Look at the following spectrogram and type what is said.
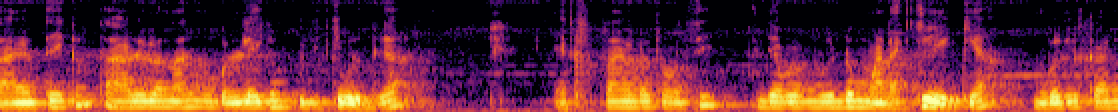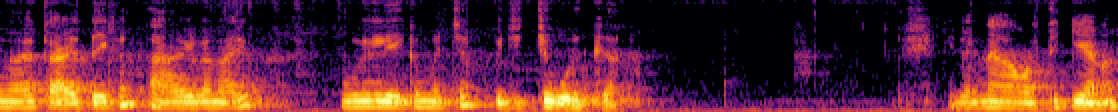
താഴത്തേക്കും താഴെയുള്ള നാല് മുകളിലേക്കും പിടിച്ചു കൊടുക്കുക. എക്സ്ട്രാ ഉള്ള തുളസി ഇതേപോലെ വീണ്ടും മടക്കി വയ്ക്കുക മുകളിൽ കാണുന്ന നാല് താഴത്തേക്കും താഴെയുള്ള നാല് മുകളിലേക്കും വെച്ച് പിടിച്ചു കൊടുക്കുക. ഇതെന്നെ ആവർത്തിക്കുകയാണ്.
